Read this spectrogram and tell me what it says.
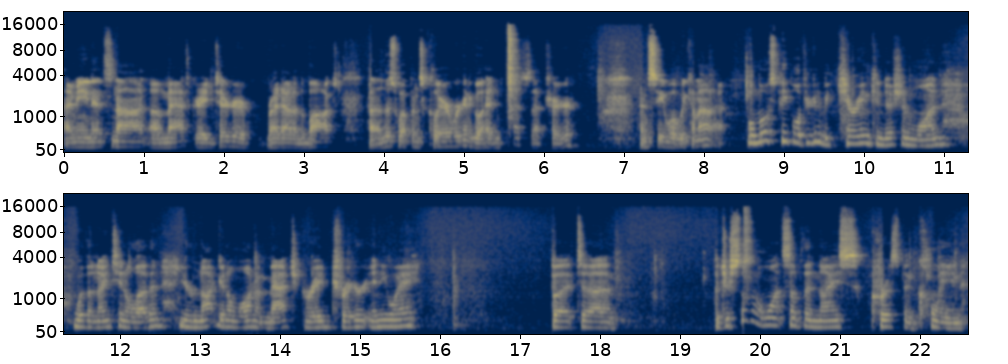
I mean, it's not a match grade trigger right out of the box. Uh, this weapon's clear. We're going to go ahead and test that trigger and see what we come out at. Well, most people, if you're going to be carrying condition one with a 1911, you're not going to want a match grade trigger anyway. But uh, but you're still going to want something nice, crisp, and clean.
